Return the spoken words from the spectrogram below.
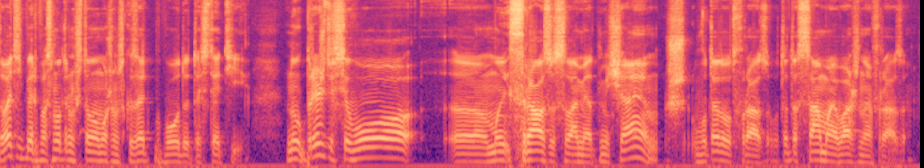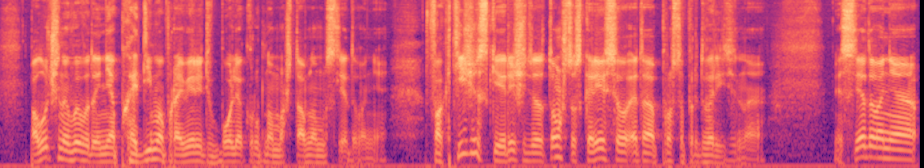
Давайте теперь посмотрим, что мы можем сказать по поводу этой статьи. Ну, прежде всего, э, мы сразу с вами отмечаем вот эту вот фразу. Вот это самая важная фраза. Полученные выводы необходимо проверить в более крупном масштабном исследовании. Фактически речь идет о том, что, скорее всего, это просто предварительное исследование.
